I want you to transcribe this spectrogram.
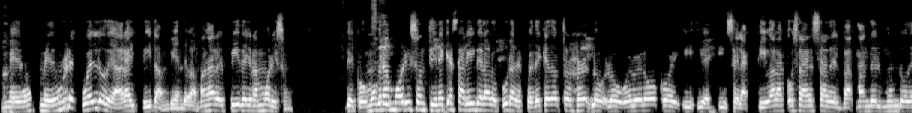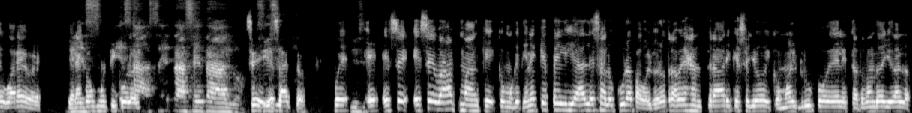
Me, da, me da un recuerdo de R.I.P. también, de Batman R.I.P. de Grant Morrison, de cómo Grant Morrison tiene que salir de la locura después de que Doctor Hurt lo, lo, vuelve loco y, y, se le activa la cosa esa del Batman del mundo de whatever era con multicolor. Z, Z algo. Sí, exacto. Pues e, ese, ese Batman que como que tiene que pelear esa locura para volver otra vez a entrar y qué sé yo, y como el grupo de él está tratando de ayudarlo.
